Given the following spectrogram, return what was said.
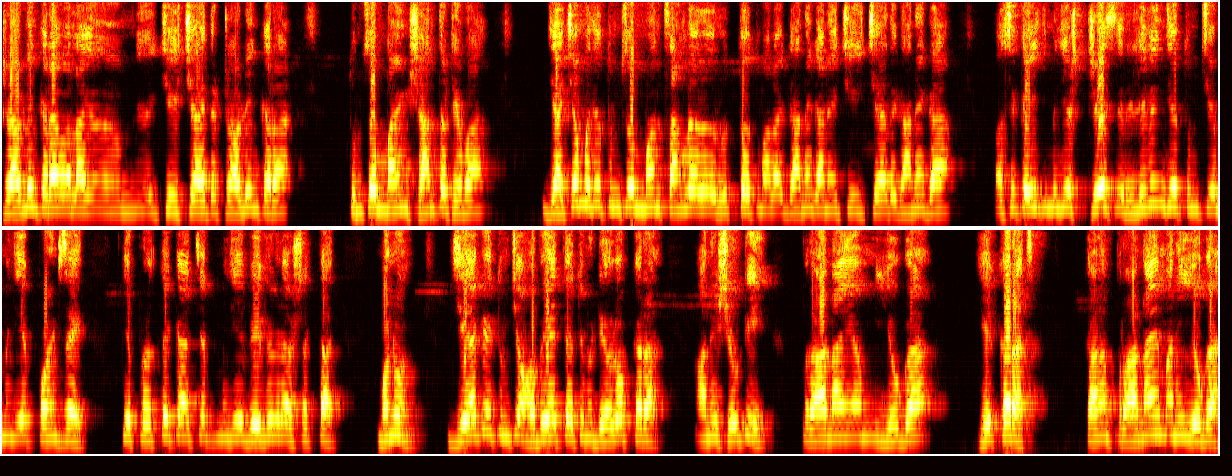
ट्रॅव्हलिंग करावं लाग ची इच्छा आहे तर ट्रॅव्हलिंग करा. तुमचं माइंड शांत ठेवा. ज्याच्यामध्ये तुमचं मन चांगलं रुततं तुम्हाला गाणं गाण्याची इच्छा आहे तर गाणे गा. असे काही म्हणजे स्ट्रेस रिलिव्हिंग जे तुमचे म्हणजे पॉईंट्स आहेत ते प्रत्येकाचे म्हणजे वेगवेगळे असू शकतात. म्हणून ज्या काही तुमच्या हॉबी आहेत त्या तुम्ही डेव्हलप करा. आणि शेवटी प्राणायाम योगा हे कराच. कारण प्राणायाम आणि योगा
